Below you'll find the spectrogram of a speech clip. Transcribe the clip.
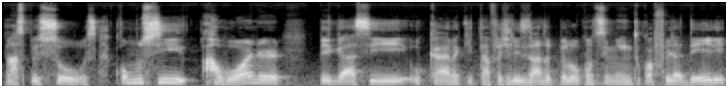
pelas pessoas. Como se a Warner pegasse o cara que tá fragilizado pelo acontecimento com a filha dele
